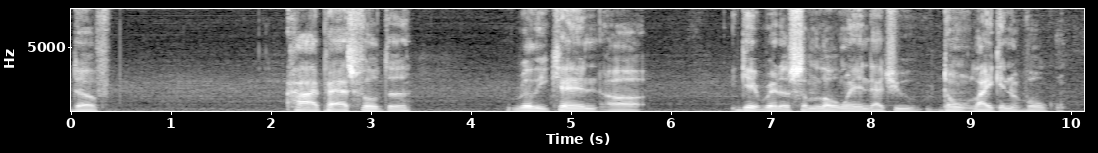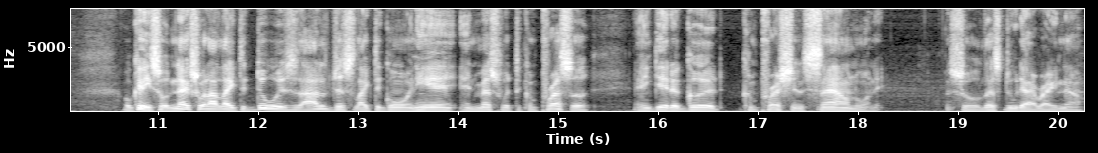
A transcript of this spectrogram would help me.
the high pass filter really can uh, get rid of some low end that you don't like in the vocal. Okay, so next what I like to do is I just like to go in here and mess with the compressor and get a good compression sound on it. So let's do that right now.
